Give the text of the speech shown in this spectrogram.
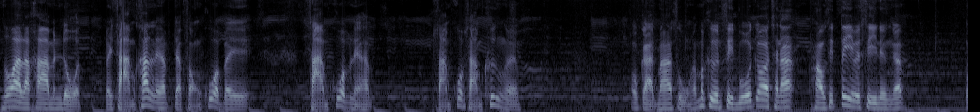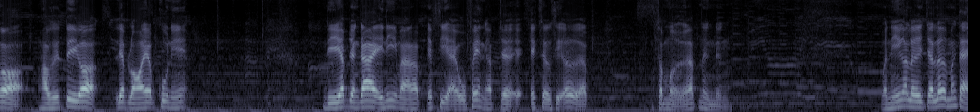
เพราะว่าราคามันโดดไปสามขั้นเลยครับ จากสองควบไปสามควบเนี่ยครับสามควบสามครึ่งเลย โอกาสมาสูงครับ เมื่อคืนฟีดบูธก็ชนะเฮาซิตี้ไปสี่หนึ่งครับ ก็เฮาซิตี้ก็เรียบร้อยครับคู่นี้ ดีครับ ยังได้ไอ้นี่มาครับ FC i o f e n ครับ เจอ Excelsior ครับ เสมอครับหนึ่งหนึ่งวันนี้ก็เลยจะเริ่มตั้งแต่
